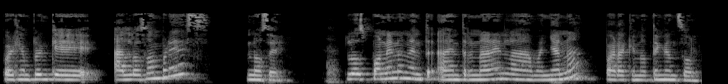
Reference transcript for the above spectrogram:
por ejemplo, en que a los hombres, no sé, los ponen a entrenar en la mañana para que no tengan sol.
